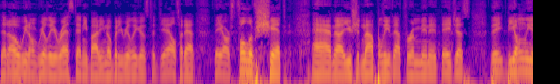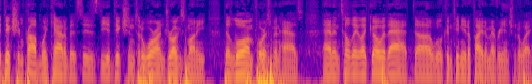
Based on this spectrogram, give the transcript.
that oh we don't really arrest anybody, nobody really goes to jail for that, they are full of shit, and uh, you should not believe that for a minute. They just they, the only addiction problem with cannabis is the addiction to the war on drugs money that law enforcement has, and until they let go of that, uh, we'll continue to fight them every inch of the way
